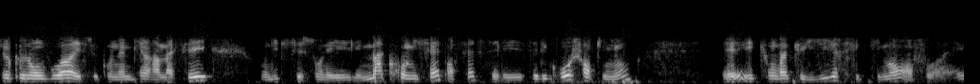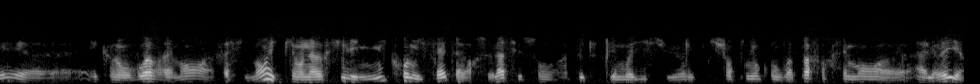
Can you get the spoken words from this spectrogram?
ceux que l'on voit et ceux qu'on aime bien ramasser, on dit que ce sont les, macromycètes. En fait, c'est les, gros champignons et, qu'on va cueillir effectivement en forêt euh, et que l'on voit vraiment facilement. Et puis on a aussi les micromycètes. Alors ceux-là, ce sont un peu toutes les moisissures, les petits champignons qu'on ne voit pas forcément euh, à l'œil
